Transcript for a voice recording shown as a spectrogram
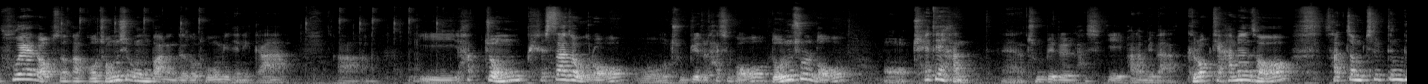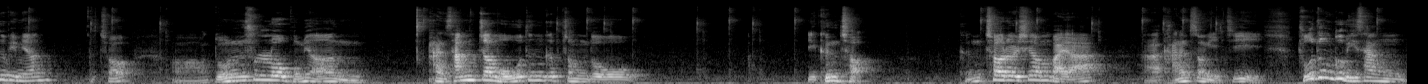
후회가 없어갖고 정시 공부하는데도 도움이 되니까 아, 이 학종 필사적으로 어, 준비를 하시고 논술도 어, 최대한 예, 준비를 하시기 바랍니다. 그렇게 하면서 4.7등급이면 그렇죠. 어, 논술로 보면 한 3.5등급 정도 이 근처 근처를 시험 봐야 아, 가능성이 있지 두 등급 이상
